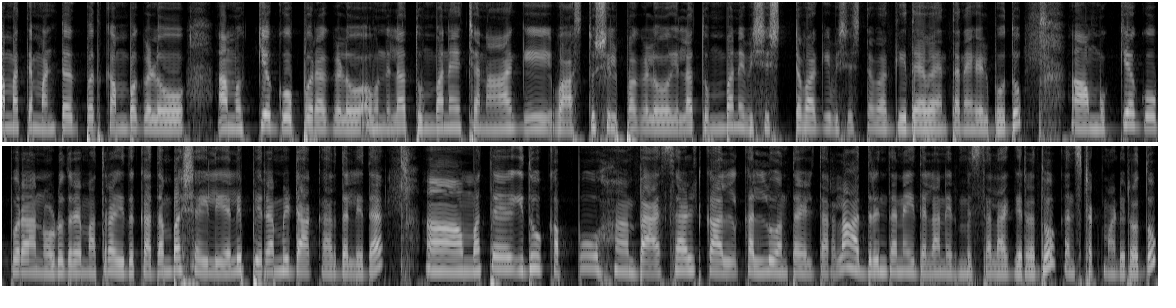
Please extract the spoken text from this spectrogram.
ಮತ್ತು ಮಂಟಪದ ಕಂಬಗಳು ಆ ಮುಖ್ಯ ಗೋಪುರಗಳು ಅವನ್ನೆಲ್ಲ ತುಂಬಾ ಚೆನ್ನಾಗಿ ವಾಸ್ತುಶಿಲ್ಪಗಳು ಎಲ್ಲ ತುಂಬಾ ವಿಶಿಷ್ಟವಾಗಿ ವಿಶಿಷ್ಟವಾಗಿ ಇದ್ದಾವೆ ಅಂತಲೇ ಹೇಳ್ಬೋದು. ಆ, ಮುಖ್ಯ ಗೋಪುರ ನೋಡಿದ್ರೆ ಮಾತ್ರ ಇದು ಕದಂಬ ಶೈಲಿಯಲ್ಲಿ ಪಿರಮಿಡ್ ಆಕಾರದಲ್ಲಿದೆ. ಮತ್ತು ಇದು ಕಪ್ಪು ಬ್ಯಾಸಾಲ್ಟ್ ಕಲ್ ಕಲ್ಲು ಅಂತ ಹೇಳ್ತಾರಲ್ಲ ಅದರಿಂದನೇ ಇದೆಲ್ಲ ನಿರ್ಮಿಸಲಾಗಿರೋದು ಕನ್ಸ್ಟ್ರಕ್ಟ್ ಮಾಡಿರೋದು.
